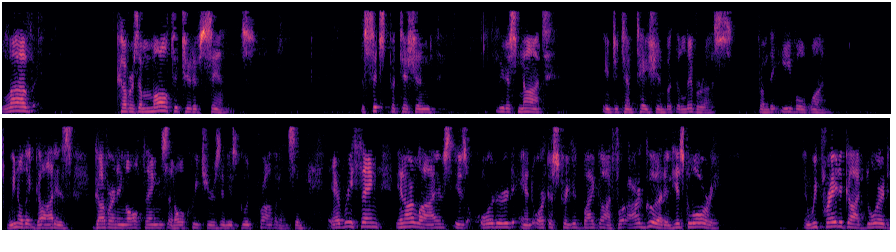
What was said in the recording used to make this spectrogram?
Love covers a multitude of sins. The sixth petition lead us not into temptation, but deliver us from the evil one. We know that God is governing all things and all creatures in his good providence. And everything in our lives is ordered and orchestrated by God for our good and his glory. And we pray to God, Lord,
